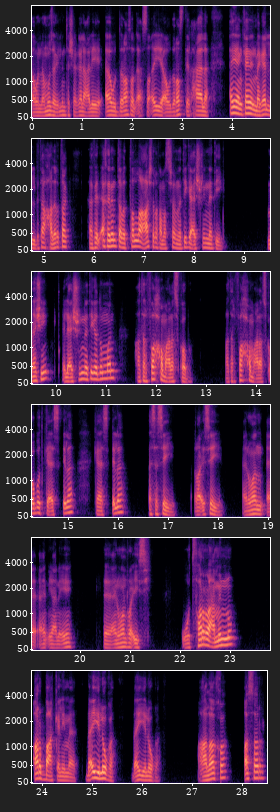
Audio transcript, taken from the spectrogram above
أو النموذج اللي أنت شغال عليه أو الدراسة الإحصائية أو دراسة الحالة أيا كان المجال بتاع حضرتك ففي الآخر أنت بتطلع 10 15 نتيجة 20 نتيجة. ماشي؟ ال 20 نتيجة دول هترفعهم على سكوب هترفعهم على سكوبوت كأسئلة كأسئلة أساسية رئيسية. عنوان آه، عن- يعني إيه؟ آه، عنوان رئيسي وتفرع منه أربع كلمات بأي لغة بأي لغة. علاقة أثر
